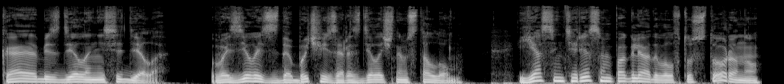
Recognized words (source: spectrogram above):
Кая без дела не сидела. Возилась с добычей за разделочным столом. Я с интересом поглядывал в ту сторону,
